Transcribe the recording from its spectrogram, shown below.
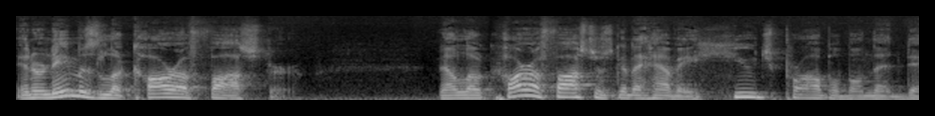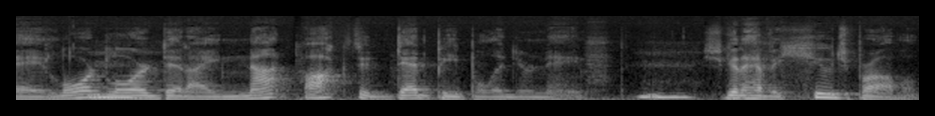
And her name is Lakara Foster. Now, Lakara Foster is going to have a huge problem on that day. Lord, mm-hmm. Lord, did I not talk to dead people in your name? She's going to have a huge problem.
